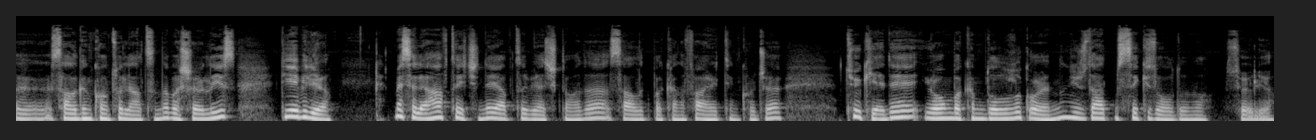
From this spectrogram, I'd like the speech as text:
e, salgın kontrol altında başarılıyız diyebiliyor. Mesela hafta içinde yaptığı bir açıklamada Sağlık Bakanı Fahrettin Koca Türkiye'de yoğun bakım doluluk oranının %68 olduğunu söylüyor.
